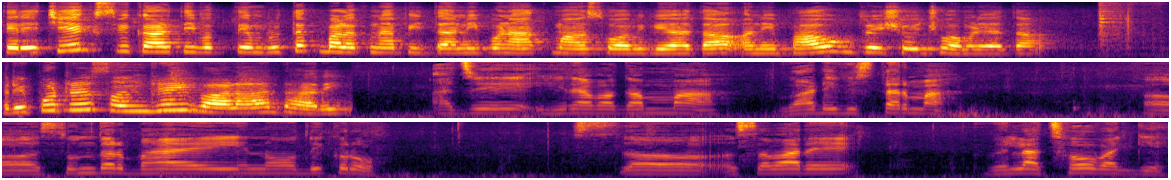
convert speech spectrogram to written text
ત્યારે ચેક સ્વીકારતી વખતે મૃતક બાળકના પિતાની પણ આંખમાં આંસુ આવી ગયા હતા અને ભાવુક દ્રશ્યો જોવા મળ્યા હતા. રિપોર્ટર સંજય વાળા, ધારી. આજે હીરાવા ગામમાં, વાડી વિસ્તારમાં સુંદરભાઈનો દીકરો સવારે વહેલા છ વાગ્યે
